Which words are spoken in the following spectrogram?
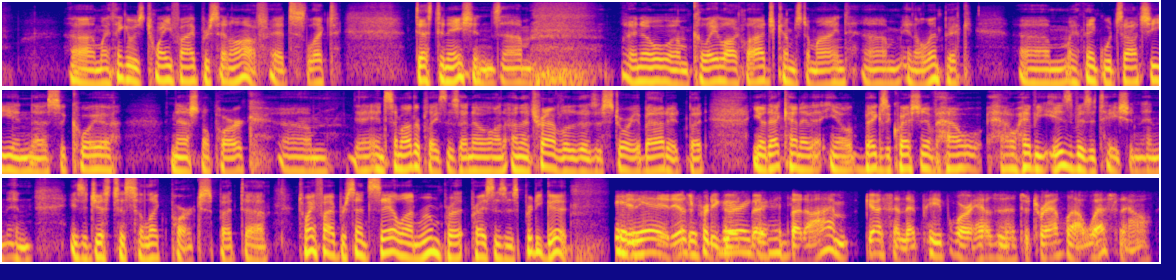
Um, I think it was 25% off at select destinations. Um, I know um, Kalaloch Lodge comes to mind um, in Olympic. Um, I think Wuksachi and uh, Sequoia National Park um, and some other places. I know on, on a traveler there's a story about it, but you know that kind of you know begs the question of how how heavy is visitation and and is it just to select parks? But uh, 25% sale on room pr- prices is pretty good. It is. It is It's pretty good, but, good. but I'm guessing that people are hesitant to travel out west now,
